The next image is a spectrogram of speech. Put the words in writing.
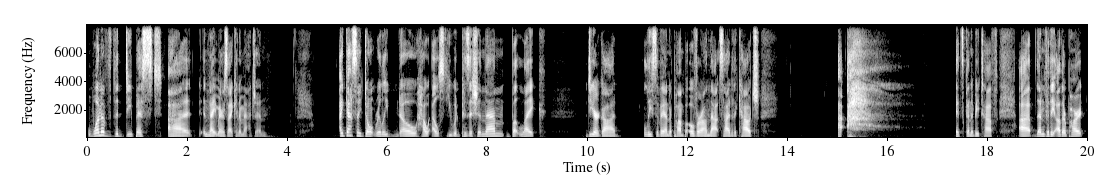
one of the deepest uh, nightmares I can imagine. I guess I don't really know how else you would position them, but like, dear God, Lisa Vanderpump over on that side of the couch. it's going to be tough. Uh, then for the other part,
